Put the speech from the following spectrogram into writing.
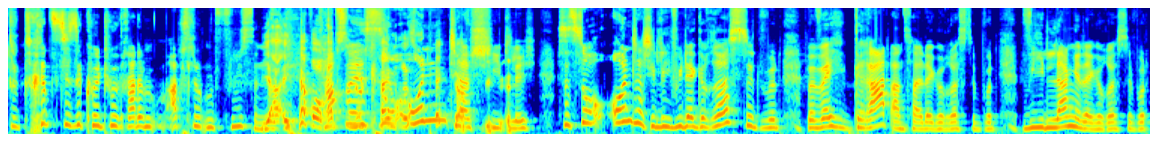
du trittst diese Kultur gerade mit Füßen. Ja, ich habe auch Kaffee absolut ist so keinen Respekt unterschiedlich. Es ist so unterschiedlich, wie der geröstet wird, bei welcher Gradanzahl der geröstet wird, wie lange der geröstet wird,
